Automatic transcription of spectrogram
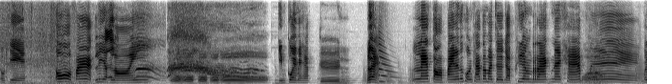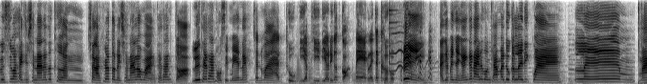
โอเค โอ้ฟาดเรียบร้อย โอ้โหโหโหโหกินกล้วยไหมครับ กิน เฮ้ย และต่อไปนะทุกคนครับต้องมาเจอกับเพื่อนรักนะครับว้าวแม่มาดูซิว่าใครจะชนะนะทุกคน ฉลามคิดว่าตัวไหนชนะระหว่างไททันเกาะหรือไททัน60 เมตรนะ ฉันว่าถูกเหยียบทีเดียวนี่ก็เกาะแตกแล้วจะขบเฮ้ยอาจจะเป็นอย่างนั้นก็ได้ทุกคนครับ มาดูกันเลยดีกว่าเริ่ม มา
